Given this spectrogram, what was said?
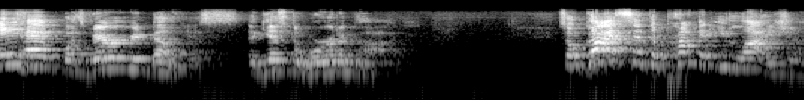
Ahab was very rebellious against the word of God. So God sent the prophet Elijah.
